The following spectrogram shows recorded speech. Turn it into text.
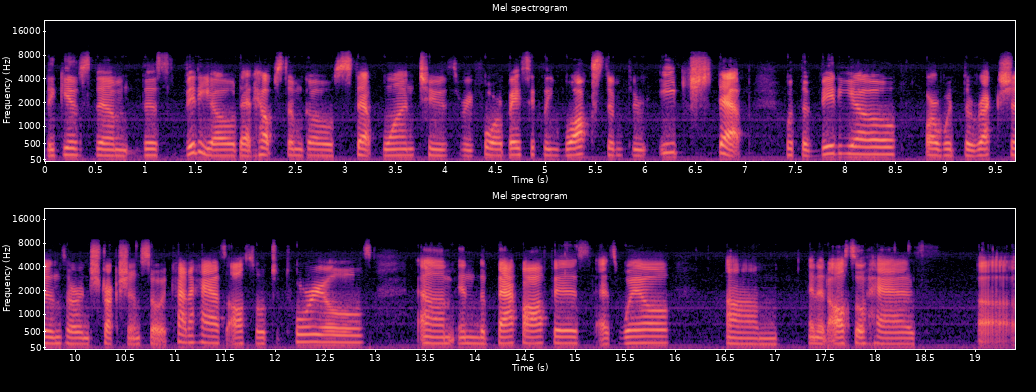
it gives them this video that helps them go step one, two, three, four. Basically walks them through each step with the video, or with directions or instructions. So it kind of has also tutorials um, in the back office as well. Um, and it also has uh,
